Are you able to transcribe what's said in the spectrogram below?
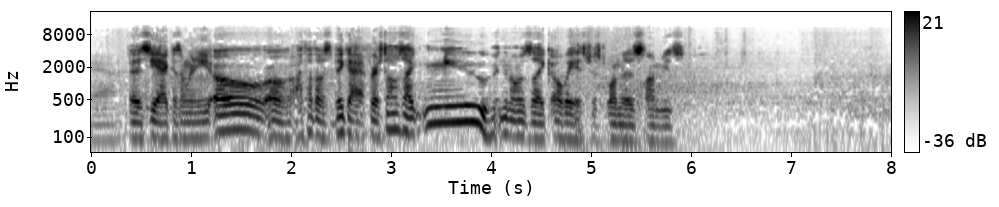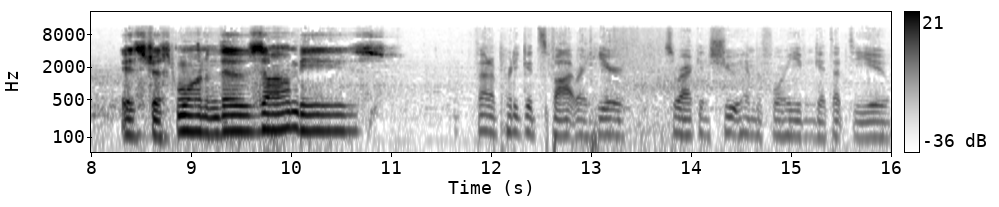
Yeah. Uh, cause yeah, cause I'm gonna. Oh, oh! I thought that was a big guy at first. I was like, no, and then I was like, oh wait, it's just one of those zombies. It's just one of those zombies. Found a pretty good spot right here, so where I can shoot him before he even gets up to you.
